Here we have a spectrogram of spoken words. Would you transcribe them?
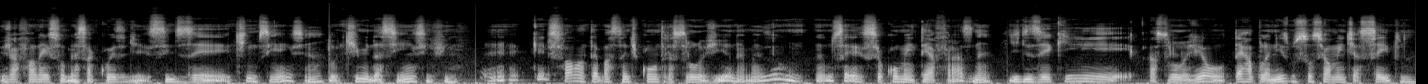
já falei sobre essa coisa de se dizer team ciência, né? do time da ciência, enfim. É, que eles falam até bastante contra a astrologia, né? Mas eu, eu não sei se eu comentei a frase, né? De dizer que astrologia é o terraplanismo socialmente aceito, né?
